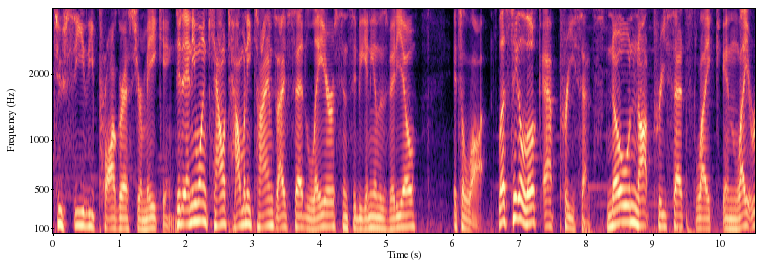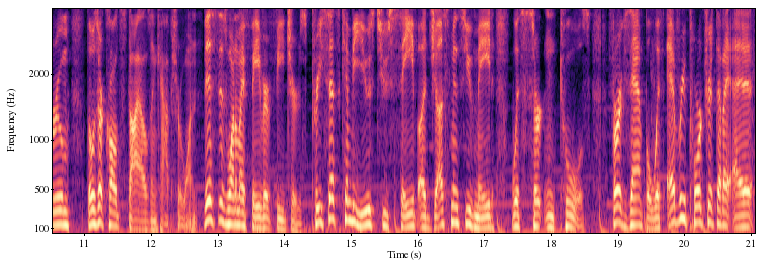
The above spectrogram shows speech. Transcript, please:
to see the progress you're making. Did anyone count how many times I've said layer since the beginning of this video? It's a lot. Let's take a look at presets. No, not presets like in Lightroom. Those are called styles in Capture One. This is one of my favorite features. Presets can be used to save adjustments you've made with certain tools. For example, with every portrait that I edit,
